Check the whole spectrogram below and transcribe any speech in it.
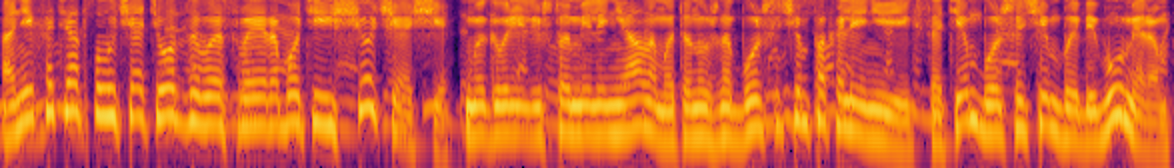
Они хотят получать отзывы о своей работе еще чаще. Мы говорили, что миллениалам это нужно больше, чем поколению X, а тем больше, чем бэби-бумерам.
